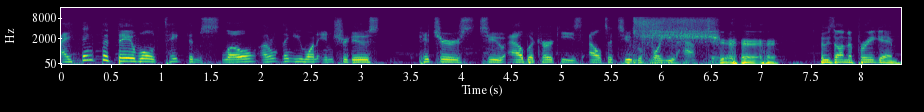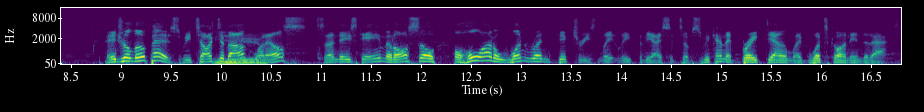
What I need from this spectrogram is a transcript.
I think that they will take them slow. I don't think you want to introduce pitchers to Albuquerque's altitude before you have to. Sure. Who's on the pregame? Pedro Lopez, we talked about Yeah. what else? Sunday's game, and also a whole lot of one-run victories lately for the Isotopes. So we kind of break down like what's gone into that.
